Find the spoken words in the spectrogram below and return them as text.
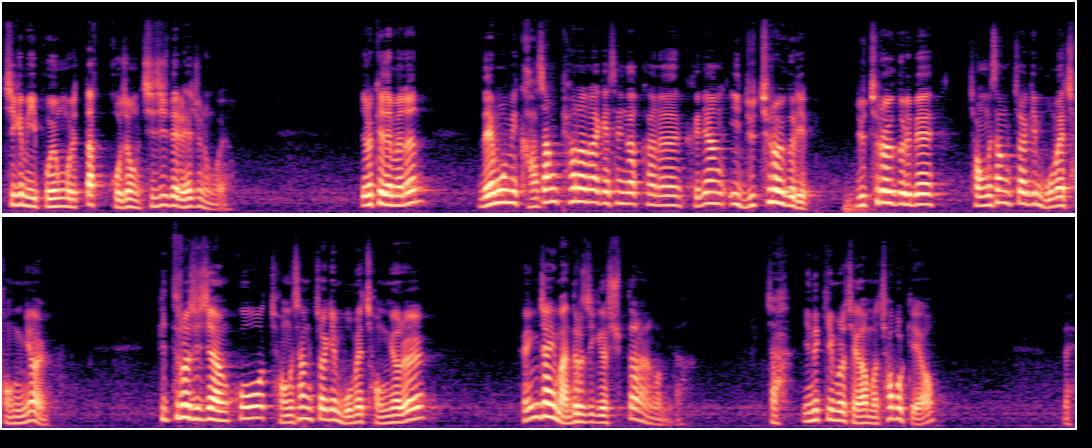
지금 이 보형물이 딱 고정 지지대를 해주는 거예요. 이렇게 되면은 내 몸이 가장 편안하게 생각하는 그냥 이 뉴트럴 그립, 뉴트럴 그립의 정상적인 몸의 정렬, 비틀어지지 않고 정상적인 몸의 정렬을 굉장히 만들어지기가 쉽다는 겁니다. 자, 이 느낌으로 제가 한번 쳐볼게요. 네.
